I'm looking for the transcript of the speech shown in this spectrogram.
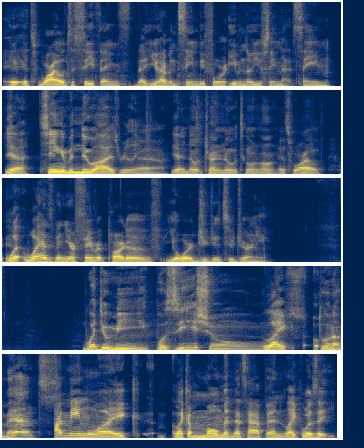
It, it's wild to see things that you haven't seen before, even though you've seen that same. yeah, seeing it with new eyes, really. Yeah, Yeah, no, trying to know what's going on. it's wild. What What has been your favorite part of your jujitsu journey? What do you mean? Position? Like, tournaments? I mean, like, like a moment that's happened. Like, was it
